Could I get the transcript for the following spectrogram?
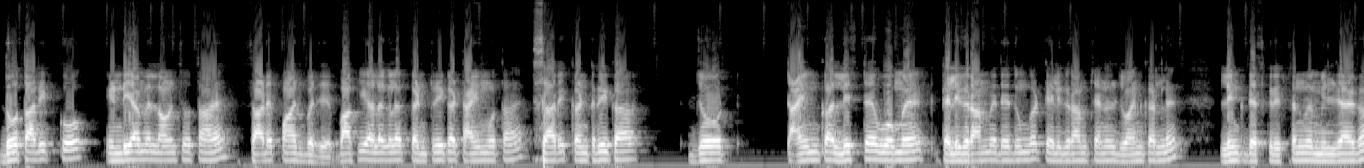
दो तारीख को इंडिया में लॉन्च होता है, साढ़े पाँच बजे। बाकी अलग अलग कंट्री का टाइम होता है। सारी कंट्री का जो टाइम का लिस्ट है, वो मैं टेलीग्राम में दे दूँगा। टेलीग्राम चैनल ज्वाइन कर लें। लिंक डिस्क्रिप्शन में मिल जाएगा।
